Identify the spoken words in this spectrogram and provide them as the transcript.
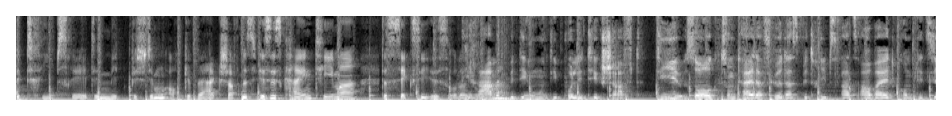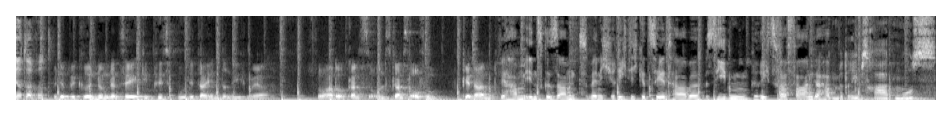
Betriebsräte, Mitbestimmung, auch Gewerkschaften. Es ist kein Thema, das sexy ist oder die so. Rahmenbedingungen, die Politik schafft, die sorgt zum Teil dafür, dass Betriebsratsarbeit komplizierter wird. Mit der Begründung, dann sehe ich die Pissbude dahinter nicht mehr. So hat er ganz, uns ganz offen genannt. Wir haben insgesamt, wenn ich richtig gezählt habe, sieben Gerichtsverfahren gehabt. Ein Betriebsrat muss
